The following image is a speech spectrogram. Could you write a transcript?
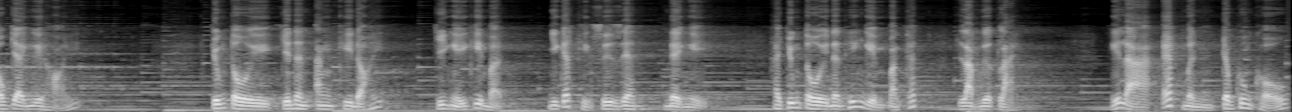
Một vài người hỏi, chúng tôi chỉ nên ăn khi đói chỉ nghĩ khi mệt như các thiền sư Zen đề nghị hay chúng tôi nên thí nghiệm bằng cách làm ngược lại nghĩa là ép mình trong khuôn khổ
